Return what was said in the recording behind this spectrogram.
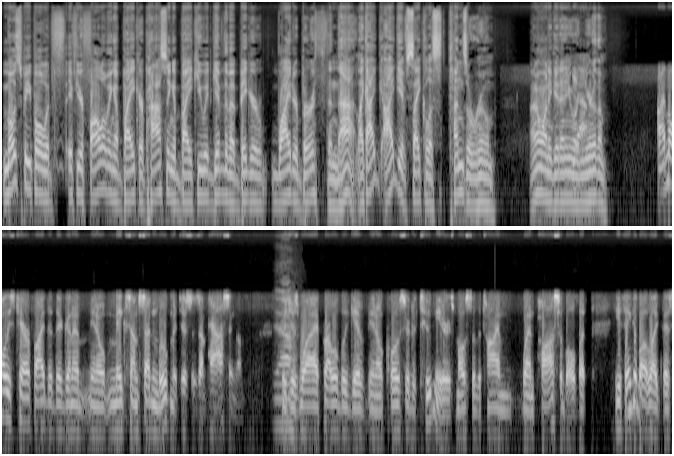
most people would, if you're following a bike or passing a bike, you would give them a bigger, wider berth than that. Like I, I give cyclists tons of room. I don't want to get anywhere yeah. near them. I'm always terrified that they're going to, you know, make some sudden movement just as I'm passing them yeah. which is why I probably give you know closer to two meters most of the time when possible. But you think about like this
